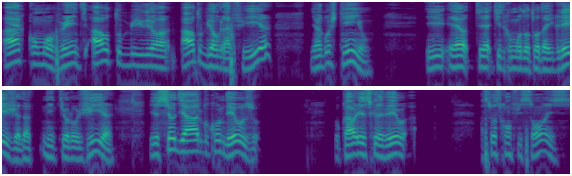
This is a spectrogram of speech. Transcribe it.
a comovente autobiografia de Agostinho, e é tido como doutor da igreja, da, em teologia, e o seu diálogo com Deus, o qual ele escreveu as suas confissões,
